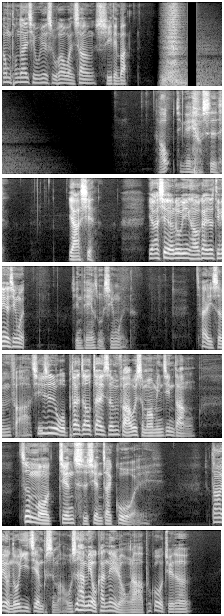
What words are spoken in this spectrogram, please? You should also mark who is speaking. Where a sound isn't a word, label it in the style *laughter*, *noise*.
Speaker 1: 那我们同在一起。五月十五号晚上十一点半。好，今天又是压线，压线的录音。好，看一下今天的新闻。今天有什么新闻？再生法，其实我不太知道再生法为什么民进党这么坚持现在过，诶。大家有很多意见，不是吗？我是还没有看内容啦，不过我觉得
